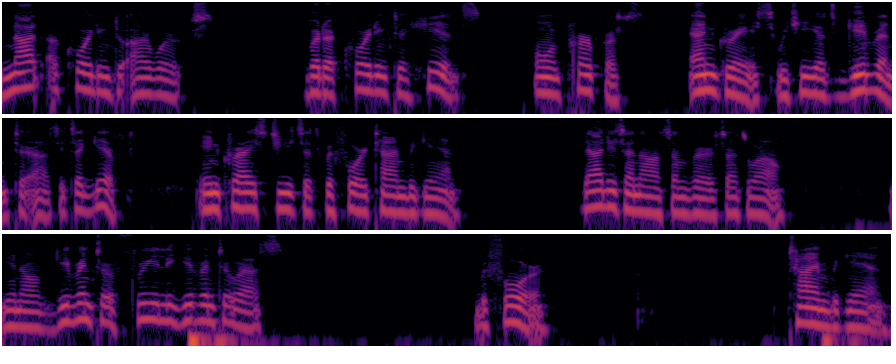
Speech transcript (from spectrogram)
not according to our works, but according to his own purpose and grace which he has given to us. It's a gift in Christ Jesus before time began. That is an awesome verse as well. You know, given to freely given to us before time began.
